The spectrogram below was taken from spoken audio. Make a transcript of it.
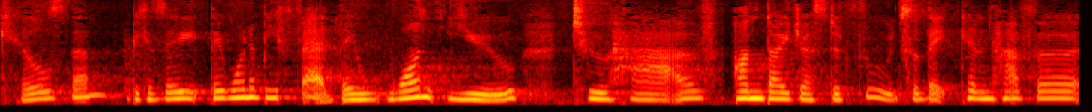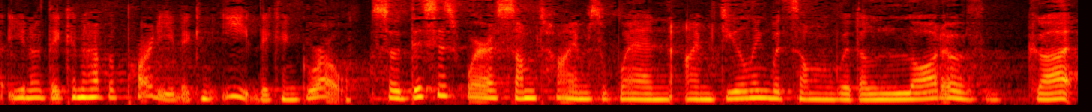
kills them because they, they want to be fed. They want you to have undigested food so they can have a, you know, they can have a party, they can eat, they can grow. So this is where sometimes when I'm dealing with someone with a lot of gut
